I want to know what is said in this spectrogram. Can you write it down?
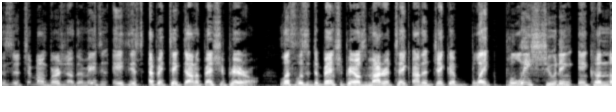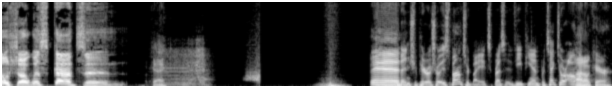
This is a chipmunk version of the amazing atheist epic takedown of Ben Shapiro. Let's listen to Ben Shapiro's moderate take on the Jacob Blake police shooting in Kenosha, Wisconsin. Okay. Ben. The ben Shapiro show is sponsored by ExpressVPN. Protect your. I don't care.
